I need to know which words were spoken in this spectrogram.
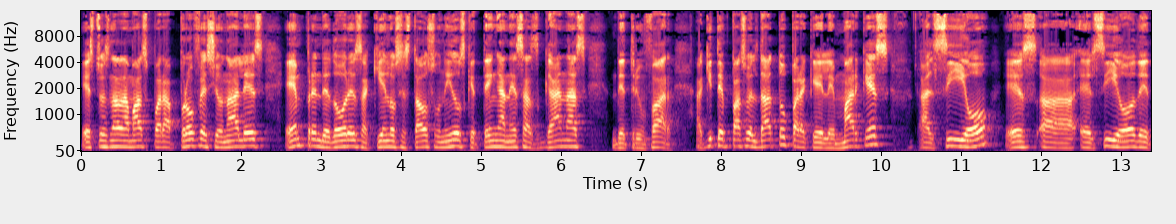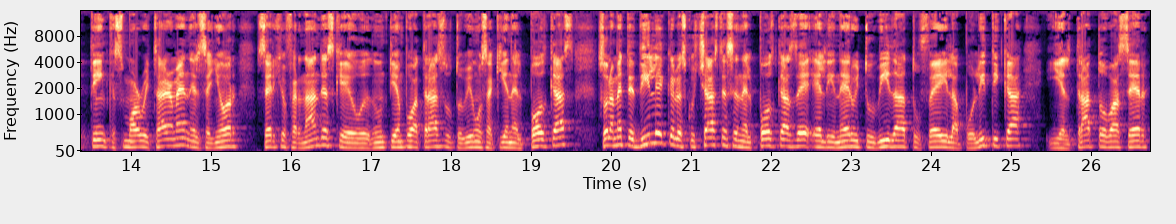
Esto es nada más para profesionales, emprendedores aquí en los Estados Unidos que tengan esas ganas de triunfar. Aquí te paso el dato para que le marques al CEO, es ah, el CEO de Think Smart Retirement, el señor Sergio Fernández, que un tiempo atrás lo tuvimos aquí en el podcast. Solamente dile que lo escuchaste en el podcast de El dinero y tu vida, tu fe y la política, y el trato va a ser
